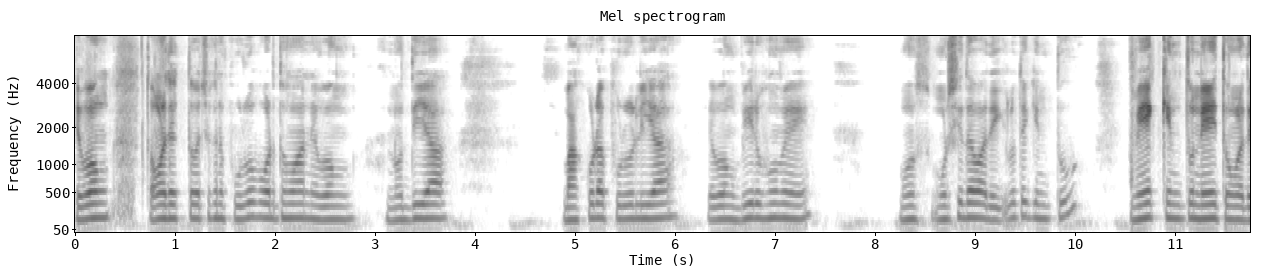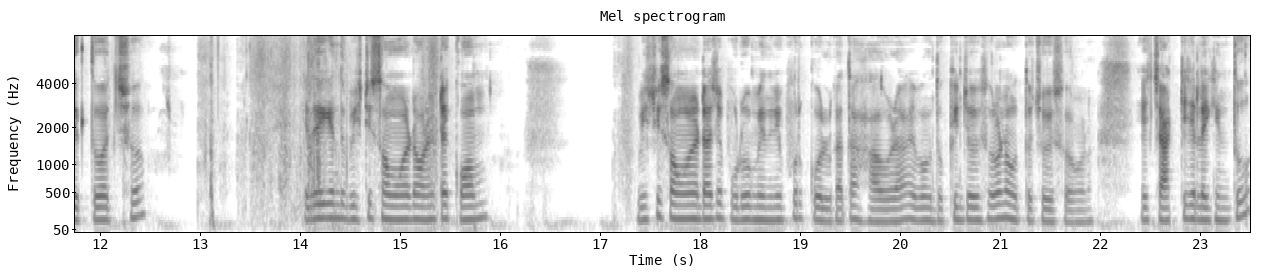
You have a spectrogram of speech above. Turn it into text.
এবং তোমরা দেখতে পাচ্ছ এখানে পূর্ব বর্ধমান এবং নদিয়া, বাঁকুড়া, পুরুলিয়া এবং বীরভূমে মুর্শ- মুর্শিদাবাদ, এগুলোতে কিন্তু মেঘ কিন্তু নেই তোমরা দেখতে পাচ্ছ। এদিকে কিন্তু বৃষ্টির সম্ভাবনাটা অনেকটাই কম। বৃষ্টির সম্ভাবনাটা আছে পূর্ব মেদিনীপুর, কলকাতা, হাওড়া এবং দক্ষিণ চব্বিশ পরগনা, উত্তর চব্বিশ পরগনা। এই চারটি জেলায় কিন্তু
